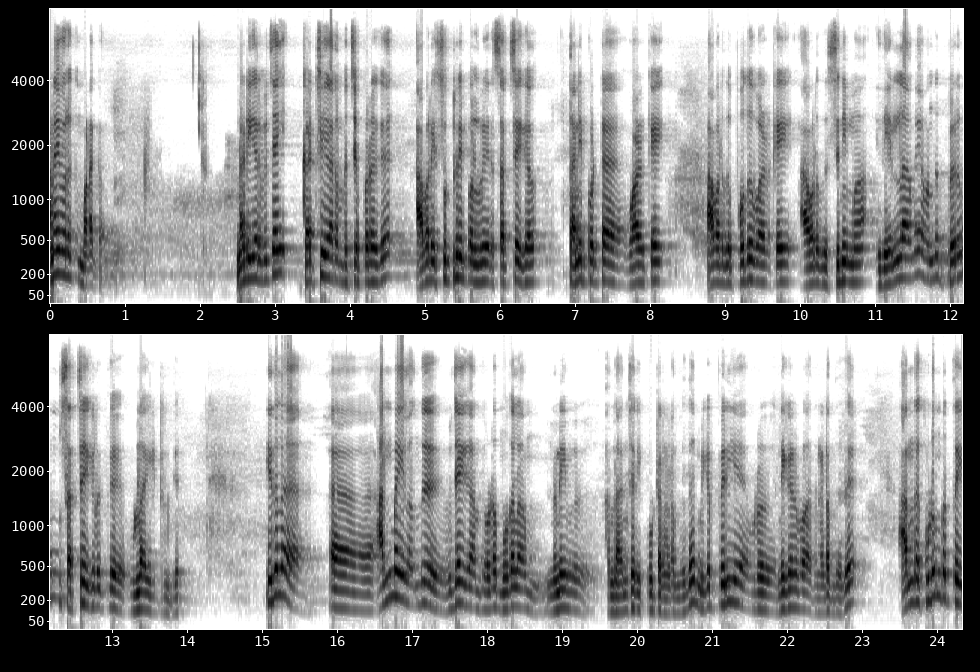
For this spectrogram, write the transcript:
அனைவருக்கும் வணக்கம். நடிகர் விஜய் கட்சி ஆரம்பித்த பிறகு அவரை சுற்றி பல்வேறு சர்ச்சைகள் தனிப்பட்ட வாழ்க்கை அவரது பொது வாழ்க்கை அவரது சினிமா இது எல்லாமே வந்து பெரும் சர்ச்சைகளுக்கு உள்ளாகிட்டு இருக்கு. இதில் அண்மையில் வந்து விஜயகாந்தோட முதலாம் நினைவு அந்த அஞ்சலி கூட்டம் நடந்தது. மிகப்பெரிய ஒரு நிகழ்வாக அது நடந்தது. அந்த குடும்பத்தை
